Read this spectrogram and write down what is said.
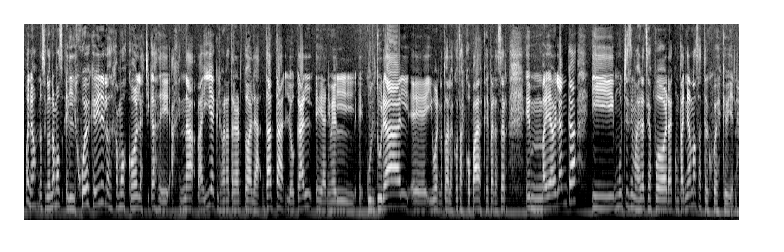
bueno, nos encontramos el jueves que viene, los dejamos con las chicas de Agenda Bahía, que les van a traer toda la data local eh, a nivel eh, cultural eh, y bueno, todas las cosas copadas que hay para hacer en Bahía Blanca. Y muchísimas gracias por acompañarnos hasta el jueves que viene.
